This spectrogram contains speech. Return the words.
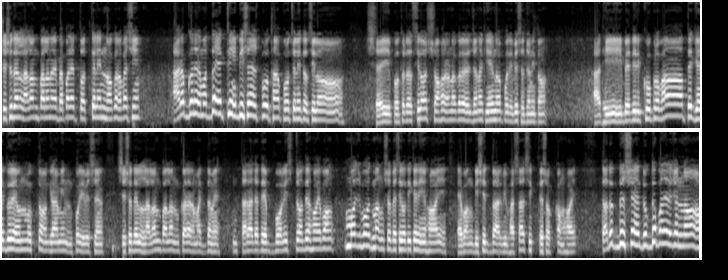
শিশুদের লালন পালনের ব্যাপারে তৎকালীন নগরবাসী আরবগণের মধ্যে একটি বিশেষ প্রথা প্রচলিত ছিল। সেই প্রথাটা ছিল শহর নগরের জনকীর্ণ পরিবেশে জনিত আধি বেদির কুপ্রভাব থেকে দূরে উন্মুক্ত গ্রামীণ পরিবেশে শিশুদের লালন পালন করার মাধ্যমে তারা যাতে বলিষ্ঠ দেহ এবং মজবুত মাংস পেশির অধিকারী হয় এবং বিশুদ্ধ আরবি ভাষা শিখতে সক্ষম হয়। তদুদ্দেশ্যে দুগ্ধপানের জন্য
